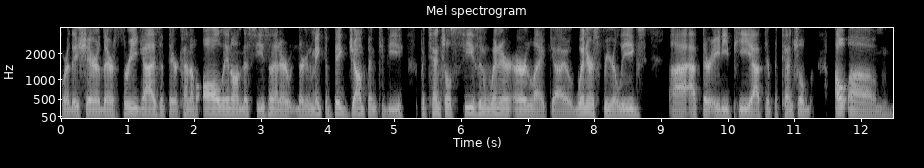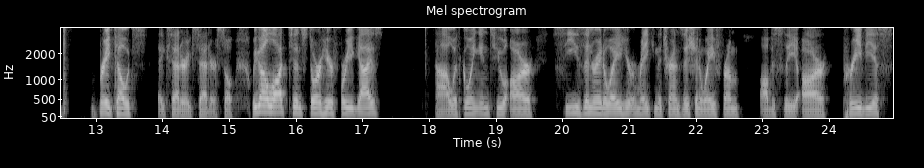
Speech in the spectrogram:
where they share their three guys that they're kind of all in on this season that are they're going to make the big jump and could be potential season winner or like uh, winners for your leagues uh, at their ADP, at their potential out, um, breakouts, et cetera, et cetera. So we got a lot to in store here for you guys. Uh, with going into our season right away here, we're making the transition away from obviously our previous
